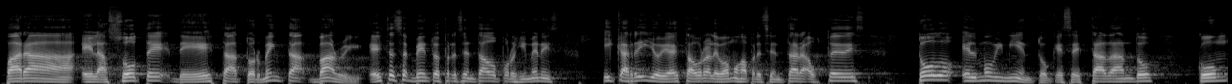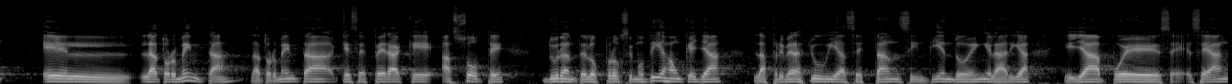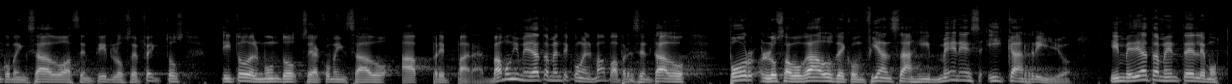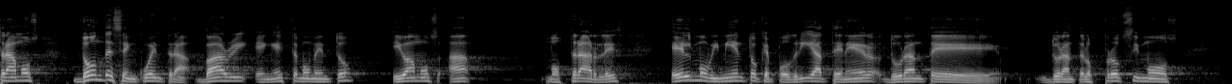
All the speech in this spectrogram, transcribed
para el azote de esta tormenta Barry. Este segmento es presentado por Jiménez y Carrillo y a esta hora le vamos a presentar a ustedes todo el movimiento que se está dando con la tormenta, la tormenta que se espera que azote durante los próximos días, aunque ya las primeras lluvias se están sintiendo en el área y ya pues se han comenzado a sentir los efectos y todo el mundo se ha comenzado a preparar. Vamos inmediatamente con el mapa presentado por los abogados de confianza Jiménez y Carrillo. Inmediatamente le mostramos dónde se encuentra Barry en este momento y vamos a mostrarles el movimiento que podría tener durante, durante los próximos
